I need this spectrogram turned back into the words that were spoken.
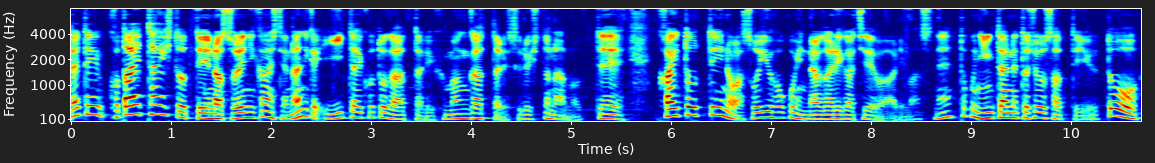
大体答えたい人っていうのはそれに関して何か言いたいことがあったり不満があったりする人なので、回答っていうのはそういう方向に流れがちではありますね。特にインターネット調査っていうと、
